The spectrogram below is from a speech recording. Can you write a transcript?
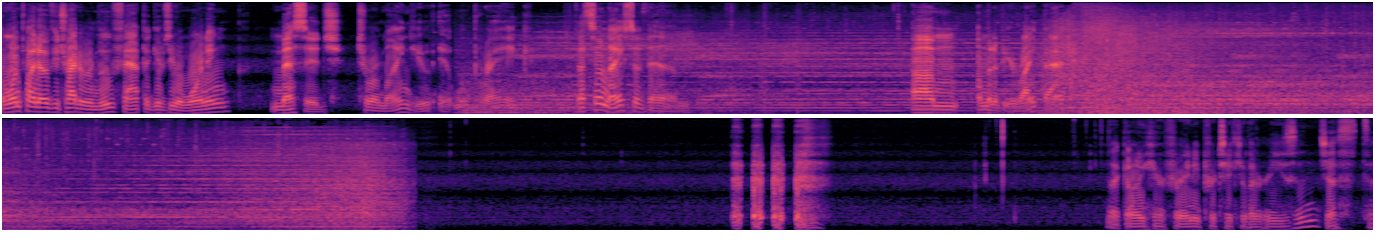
At 1.0, if you try to remove FAP, it gives you a warning message to remind you it will break. That's so nice of them. Um, I'm gonna be right back. Going here for any particular reason, just, uh,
